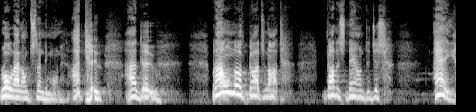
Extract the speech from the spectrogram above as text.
roll out on Sunday morning. I do. I do. But I don't know if God's not got us down to just, hey,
